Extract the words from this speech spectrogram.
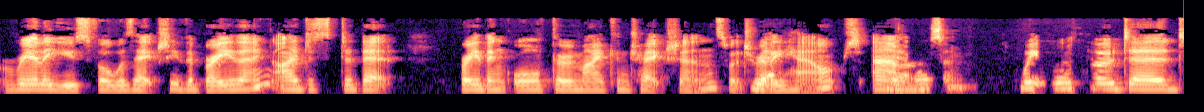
really useful was actually the breathing. I just did that breathing all through my contractions, which really helped. Um, yeah, awesome. We also did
